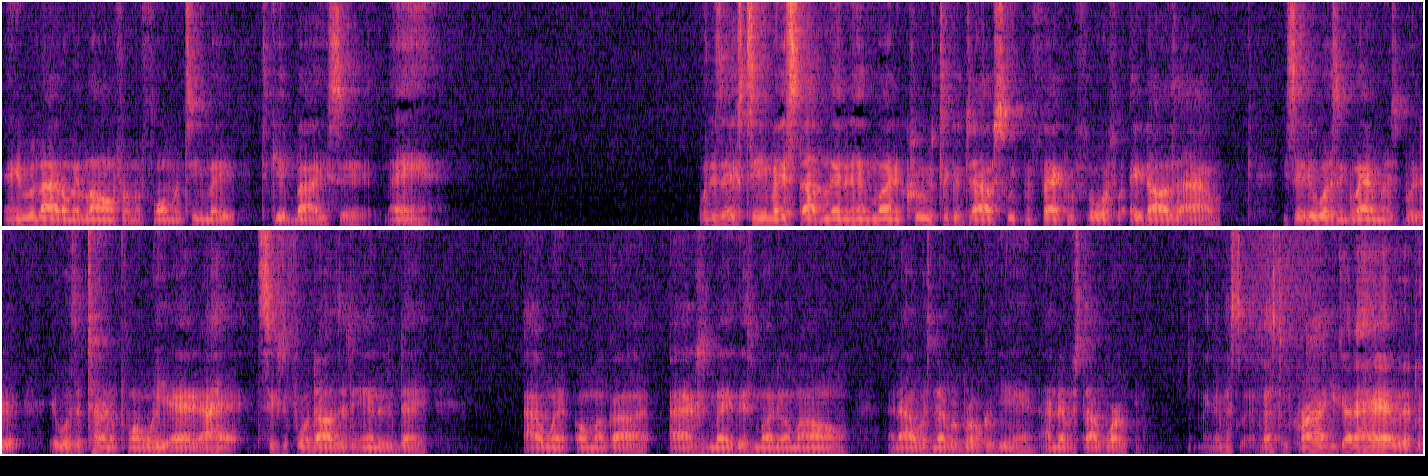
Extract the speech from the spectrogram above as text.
and he relied on a loan from a former teammate to get by, he said. Man, when his ex teammate stopped lending him money, Crews took a job sweeping factory floors for $8 an hour. He said it wasn't glamorous, but it, it was a turning point where he added, I had $64 at the end of the day. I went, oh my God, I actually made this money on my own and I was never broke again. I never stopped working. I mean, that's, a, that's the grind you got to have it. At the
